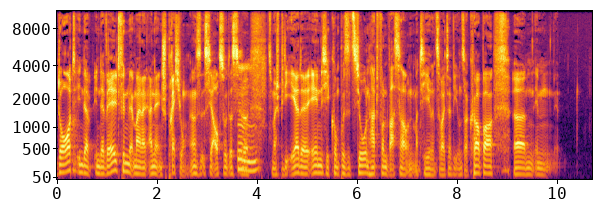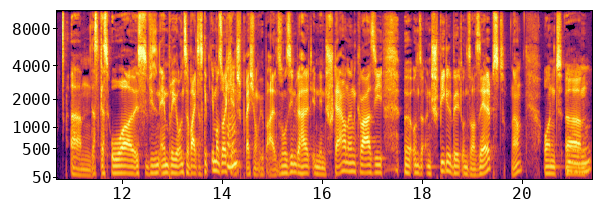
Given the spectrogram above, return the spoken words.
dort in der, in der Welt finden wir immer eine, eine Entsprechung. Es ist ja auch so, dass mhm. äh, zum Beispiel die Erde ähnliche Komposition hat von Wasser und Materie und so weiter wie unser Körper. Ähm, im, ähm, das, das Ohr ist wie ein Embryo und so weiter. Es gibt immer solche mhm. Entsprechungen überall. So sehen wir halt in den Sternen quasi äh, unser, ein Spiegelbild unserer selbst. Ne? Und ähm, mhm.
